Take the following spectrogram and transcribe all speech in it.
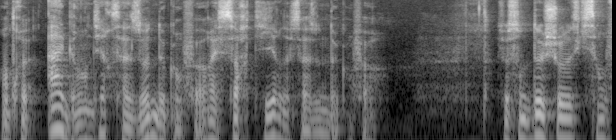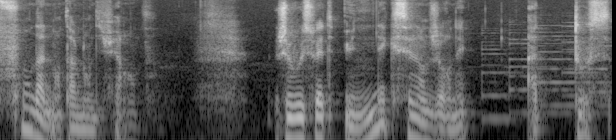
entre agrandir sa zone de confort et sortir de sa zone de confort. Ce sont deux choses qui sont fondamentalement différentes. Je vous souhaite une excellente journée à tous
